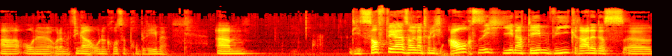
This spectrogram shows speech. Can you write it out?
äh, ohne oder mit dem Finger ohne große Probleme. Ähm, die Software soll natürlich auch sich, je nachdem, wie gerade das, äh,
